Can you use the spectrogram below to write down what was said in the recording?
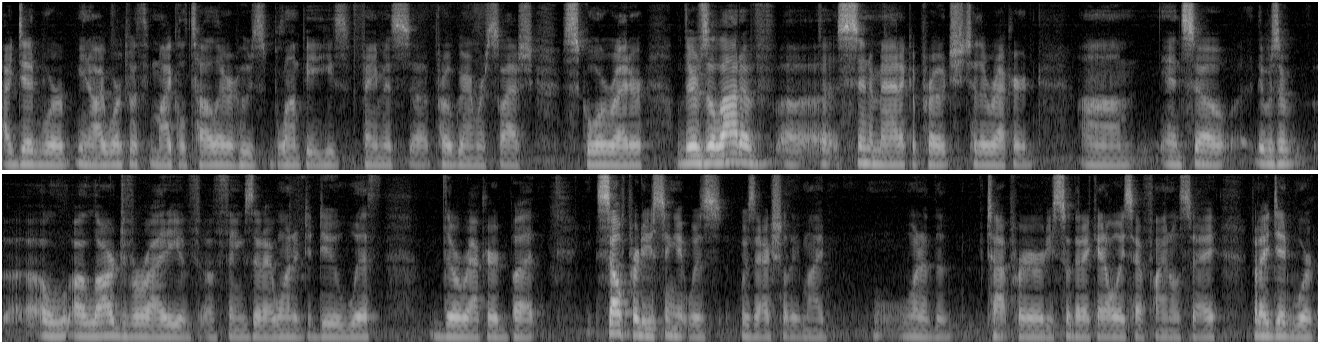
I did were, you know, I worked with Michael Tuller, who's Blumpy, he's famous uh, programmer slash score writer. There's a lot of uh, cinematic approach to the record, um, and so there was a, a, a large variety of, of things that I wanted to do with the record, but self-producing it was was actually my one of the top priority so that I could always have final say. But I did work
